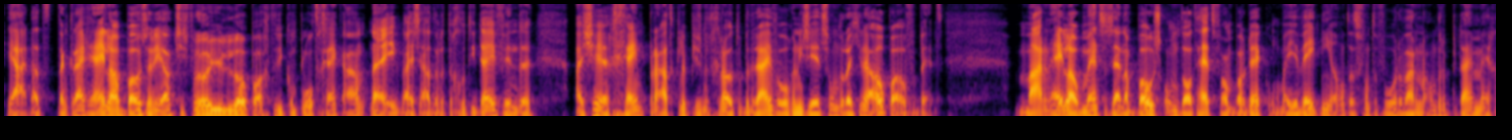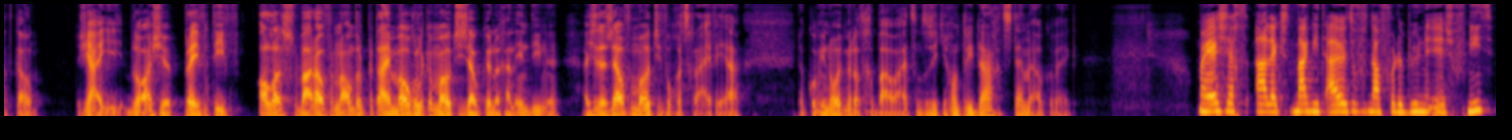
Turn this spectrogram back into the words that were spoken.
Ja, dat, dan krijg je een hele hoop boze reacties van, oh, jullie lopen achter die complotgek aan. Nee, wij zouden het een goed idee vinden als je geen praatclubjes met grote bedrijven organiseert zonder dat je daar open over bent. Maar een hele hoop mensen zijn dan boos omdat het van Baudet komt. Maar je weet niet altijd van tevoren waar een andere partij mee gaat komen. Dus ja, bedoel, als je preventief alles waarover een andere partij mogelijk een motie zou kunnen gaan indienen. Als je daar zelf een motie voor gaat schrijven, ja, dan kom je nooit meer dat gebouw uit. Want dan zit je gewoon drie dagen te stemmen elke week. Maar jij zegt, Alex, het maakt niet uit of het nou voor de bühne is of niet.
